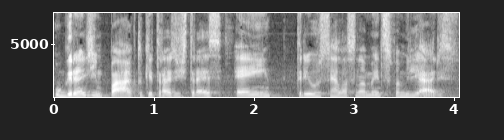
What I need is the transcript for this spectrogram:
O grande impacto que traz estresse é entre os relacionamentos familiares.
